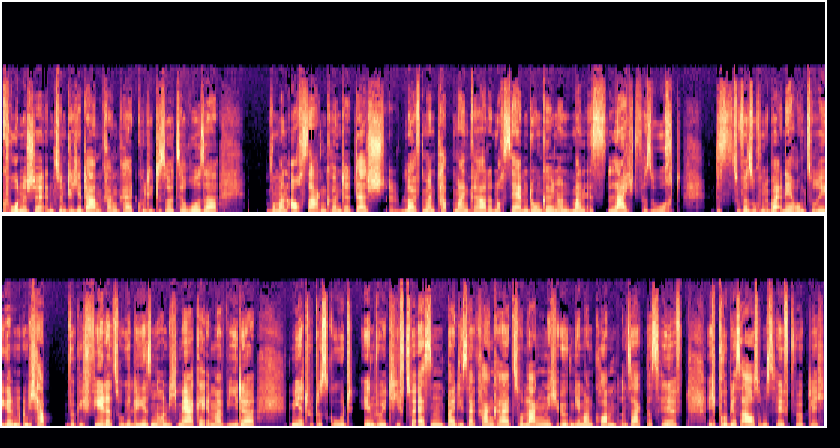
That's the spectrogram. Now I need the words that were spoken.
chronische entzündliche Darmkrankheit, Colitis ulcerosa, wo man auch sagen könnte, da läuft man, tappt man gerade noch sehr im Dunkeln und man ist leicht versucht, das zu versuchen, über Ernährung zu regeln. Und ich habe wirklich viel dazu gelesen und ich merke immer wieder, mir tut es gut, intuitiv zu essen bei dieser Krankheit, solange nicht irgendjemand kommt und sagt, das hilft. Ich probiere es aus und es hilft wirklich.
